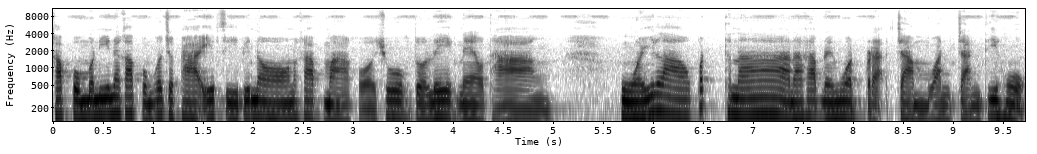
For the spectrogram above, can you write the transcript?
ครับผมวันนี้นะครับผมก็จะพา FC พี่น้องนะครับ มาขอโชคตัวเลขแนวทาง หวยลาวพัฒนานะครับ ในงวดประจำวันจันทร์ที่ 6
